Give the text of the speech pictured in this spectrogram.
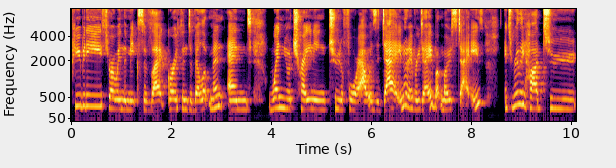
puberty, throw in the mix of like growth and development. And when you're training two to four hours a day, not every day, but most days, it's really hard to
